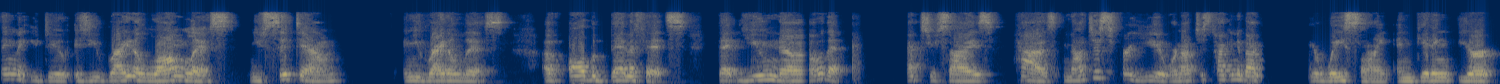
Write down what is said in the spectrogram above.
thing that you do is you write a long list. You sit down and you write a list of all the benefits that you know that exercise has, not just for you. We're not just talking about your waistline and getting your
